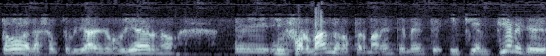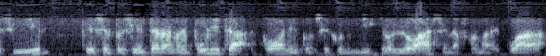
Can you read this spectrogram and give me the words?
todas las autoridades de gobierno, eh, informándonos permanentemente y quien tiene que decidir, que es el presidente de la República, con el Consejo de Ministros, lo hace en la forma adecuada.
